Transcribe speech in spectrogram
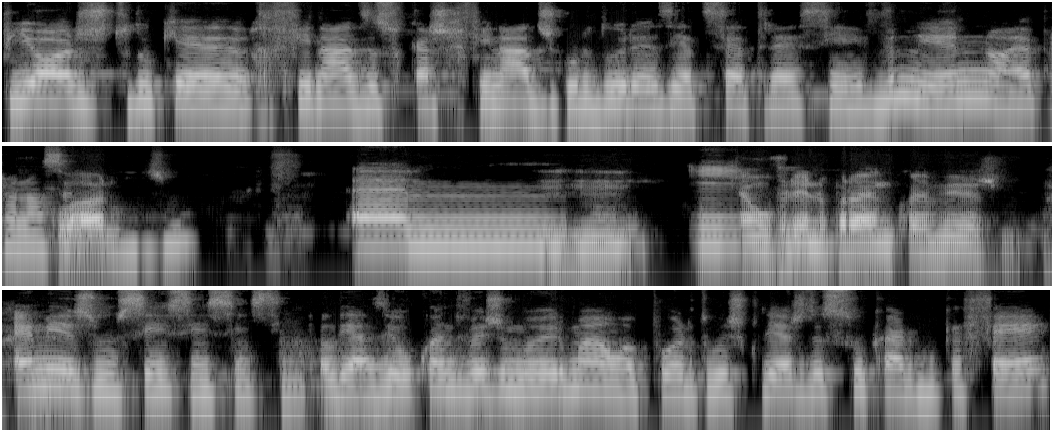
piores, tudo o que é refinados, açúcares refinados, gorduras e etc. é assim veneno, não é? Para o nosso Claro. organismo. Ahm, Uhum. e- É um veneno branco, é mesmo. é mesmo, sim, sim, sim, sim. Aliás, eu quando vejo o meu irmão a pôr duas colheres de açúcar no café,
